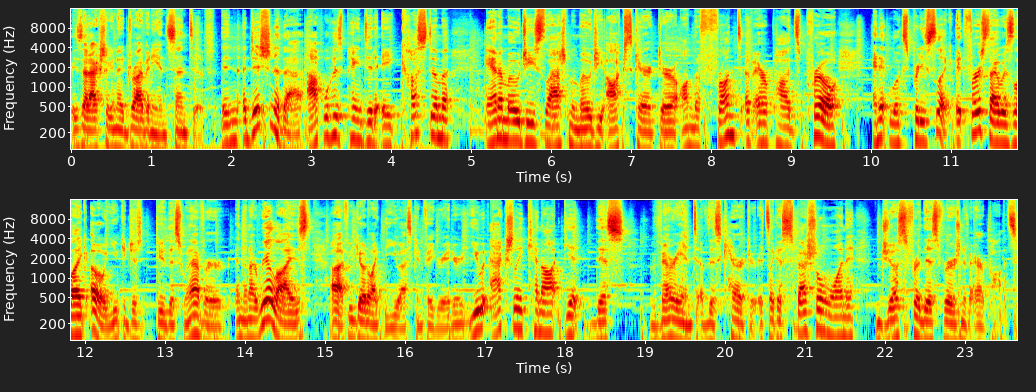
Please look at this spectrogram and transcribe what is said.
is that actually going to drive any incentive? In addition to that, Apple has painted a custom Animoji slash Memoji Ox character on the front of AirPods Pro, and it looks pretty slick. At first I was like, oh, you could just do this whenever, and then I realized uh, if you go to like the US configurator, you actually cannot get this variant of this character. It's like a special one just for this version of AirPods.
